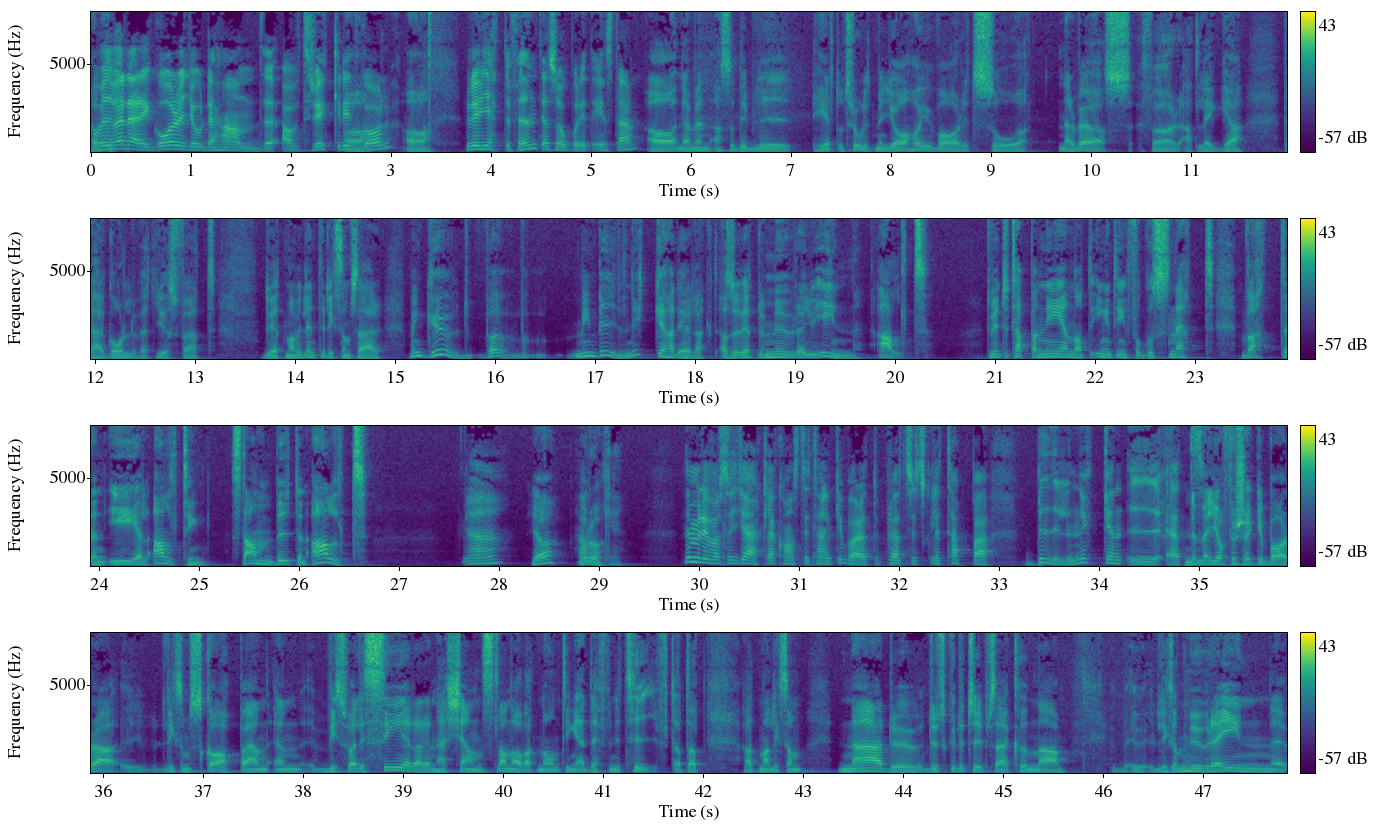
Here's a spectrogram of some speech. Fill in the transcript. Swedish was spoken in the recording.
Och vi var där igår och gjorde handavtryck i ditt Ja, golv. Ja, Det blev jättefint, jag såg på ditt Insta. ja, nej men alltså det blir helt otroligt. Men jag har ju varit så nervös för att lägga det här golvet just för att du vet, man vill inte liksom så här, men gud, vad, vad, min bilnyckel hade jag ju lagt. Alltså du vet, du murar ju in allt. Du vill inte tappa ner något, ingenting får gå snett. Vatten, el, allting. Stambyten, allt. Ja. Ja, vadå? Okej. Nej men det var så jäkla konstig tanke bara att du plötsligt skulle tappa bilnyckeln i ett... Nej, men jag försöker bara eh, liksom skapa en, en, visualisera den här känslan av att någonting är definitivt. Att, att, att man liksom, när du, du skulle typ så här kunna eh, liksom mura in eh,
